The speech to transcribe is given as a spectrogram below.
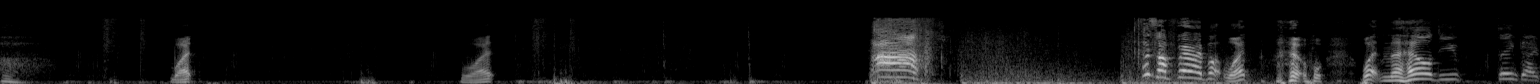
oh. What? What? Ah! That's not fair. I bought what? what in the hell do you think I?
